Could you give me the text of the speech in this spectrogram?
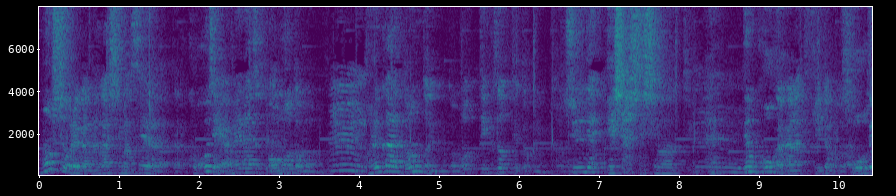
もし俺が長嶋セイラだったらここじゃやめないぞって思うと思うのうん。これからどんどん登っていくぞっていう時に途中で下車してしまうっていうね、うん。でも後悔がないって聞いたことがあって。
